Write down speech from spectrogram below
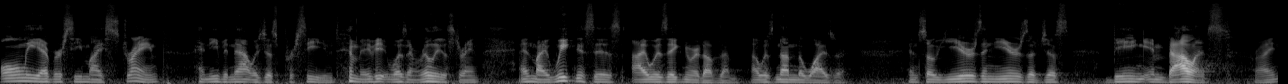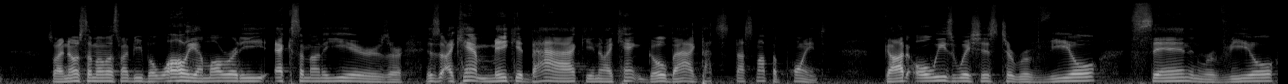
only ever see my strength, and even that was just perceived. Maybe it wasn't really a strength. And my weaknesses, I was ignorant of them. I was none the wiser. And so years and years of just being imbalanced, right? So I know some of us might be, but Wally, I'm already X amount of years, or is, I can't make it back. You know, I can't go back. That's that's not the point. God always wishes to reveal sin and reveal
